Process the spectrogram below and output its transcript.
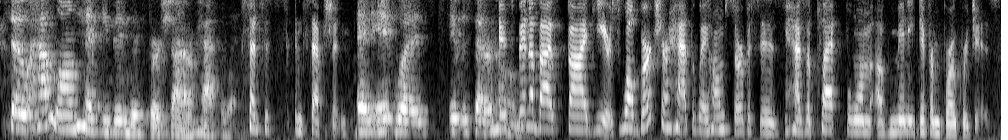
So, how long have you been with Berkshire Hathaway? Since its inception. And it was it was Better Homes. It's been about five years. Well, Berkshire Hathaway Home Services has a platform of many different brokerages.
